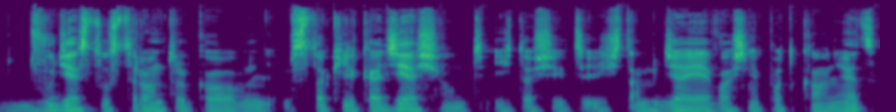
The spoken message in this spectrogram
20 stron, tylko sto kilkadziesiąt i to się gdzieś tam dzieje właśnie pod koniec.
